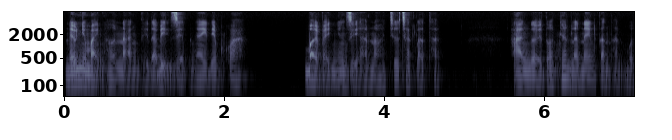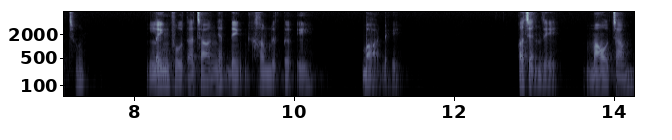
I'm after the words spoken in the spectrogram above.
Nếu như mạnh hơn nàng thì đã bị diệt ngay đêm qua. Bởi vậy những gì hắn nói chưa chắc là thật. Hai người tốt nhất là nên cẩn thận một chút. Linh phù ta cho nhất định không được tự ý. Bỏ đi. Có chuyện gì? Mau chóng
